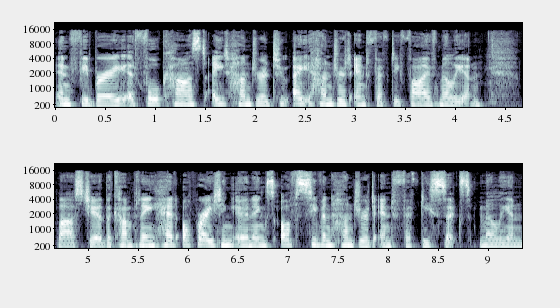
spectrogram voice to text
In February, it forecast 800 to 855 million. Last year, the company had operating earnings of $756 million.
